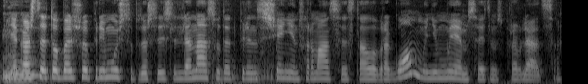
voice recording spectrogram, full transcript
Мне Ну, кажется, это большое преимущество, потому что если для нас вот это перенасыщение информации стало врагом, мы не умеем с этим справляться.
